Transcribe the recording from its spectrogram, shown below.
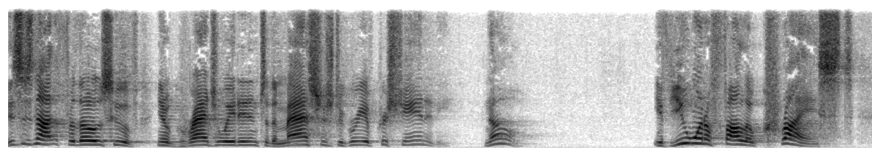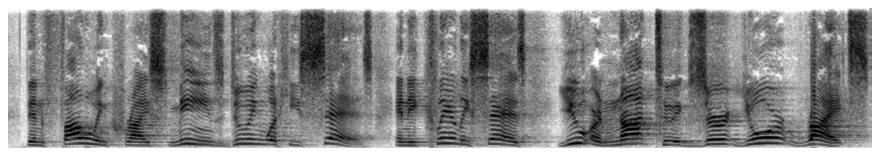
This is not for those who have you know, graduated into the master's degree of Christianity. No. If you want to follow Christ, then following Christ means doing what he says. And he clearly says, you are not to exert your rights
